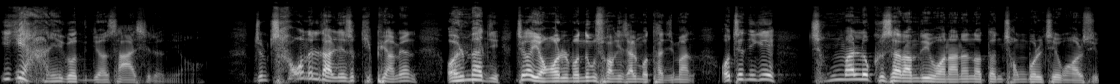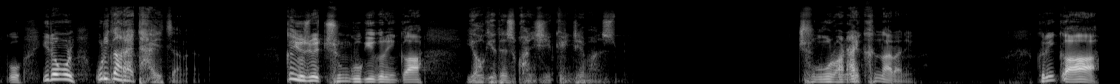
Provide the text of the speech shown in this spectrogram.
이게 아니거든요 사실은요 좀 차원을 달리해서 깊이 하면 얼마지 제가 영어를 뭐 능숙하게 잘 못하지만 어쨌든 이게 정말로 그 사람들이 원하는 어떤 정보를 제공할 수 있고 이런 걸 우리나라에 다 있잖아요 그 요즘에 중국이 그러니까 여기에 대해서 관심이 굉장히 많습니다 중국은 워낙에 큰 나라니까. 그러니까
